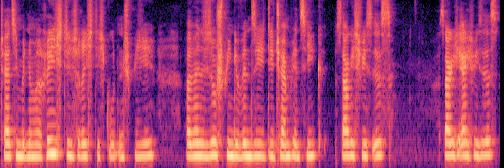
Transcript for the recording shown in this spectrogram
Chelsea mit einem richtig, richtig guten Spiel. Weil wenn sie so spielen, gewinnen sie die Champions League. Sage ich, wie es ist. Sage ich ehrlich, wie es ist.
